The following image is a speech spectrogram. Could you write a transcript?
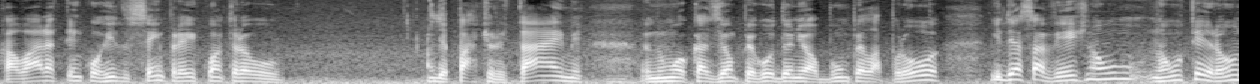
Kawara tem corrido sempre aí contra o Departure Time, numa ocasião pegou o Daniel Boom pela proa e dessa vez não, não, terão,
